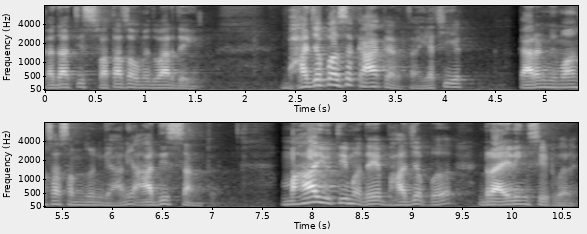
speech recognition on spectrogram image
कदाचित स्वतःचा उमेदवार देईल. भाजप असं का करतं याची एक कारण मीमांसा समजून घ्या आणि आधीच सांगतो महायुतीमध्ये भाजप ड्रायव्हिंग सीटवर आहे.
